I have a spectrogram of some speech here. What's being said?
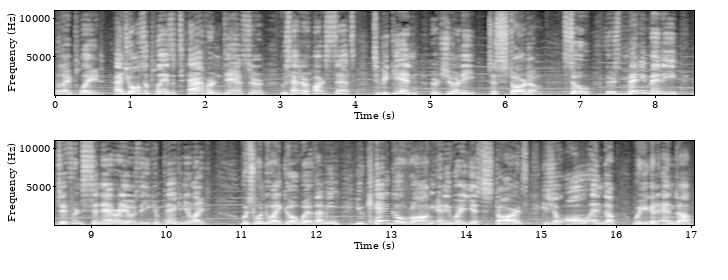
that I played. And you also play as a tavern dancer who's had her heart set to begin her journey to stardom. So there's many, many different scenarios that you can pick, and you're like, which one do I go with? I mean, you can't go wrong anywhere you start because you'll all end up where you're going to end up.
